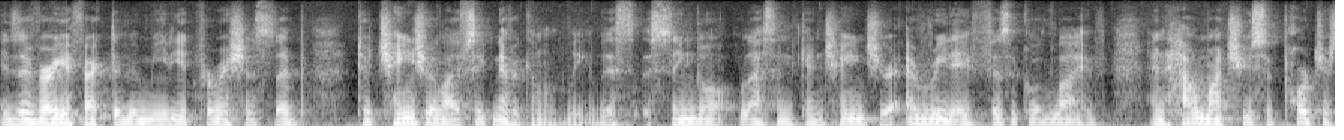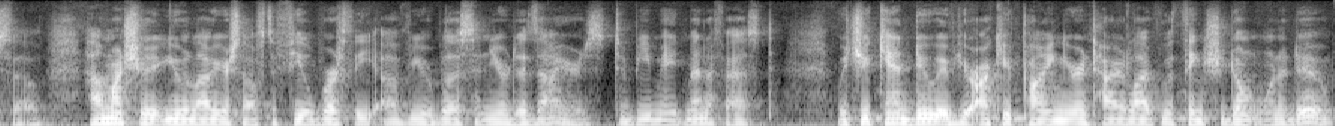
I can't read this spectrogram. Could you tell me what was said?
it's a very effective immediate permission slip to change your life significantly. This single lesson can change your everyday physical life and how much you support yourself, how much you allow yourself to feel worthy of your bliss and your desires to be made manifest, which you can't do if you're occupying your entire life with things you don't want to do.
